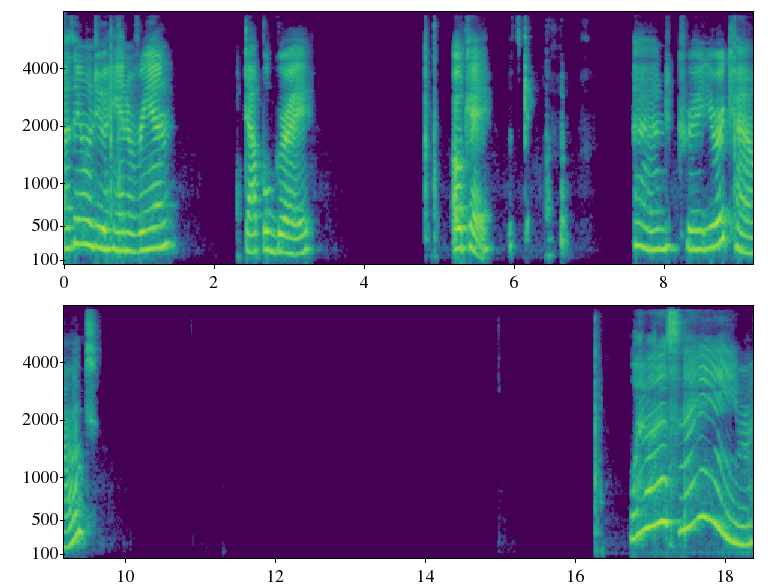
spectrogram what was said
I think I'm gonna do a Hanoverian, dapple gray. Okay. And create your account. What about its name?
